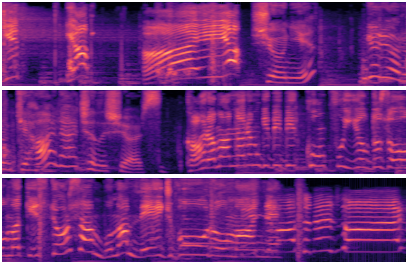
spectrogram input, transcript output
Git, yap. Ay yap. Şunyi, görüyorum ki hala çalışıyorsun. Kahramanlarım gibi bir kung fu yıldızı olmak istiyorsam buna mecburum anne. İltifatınız var.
